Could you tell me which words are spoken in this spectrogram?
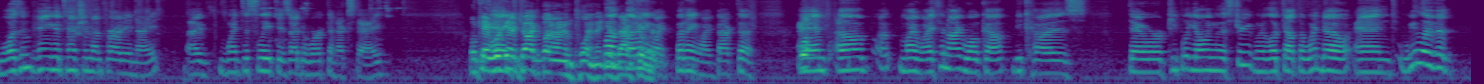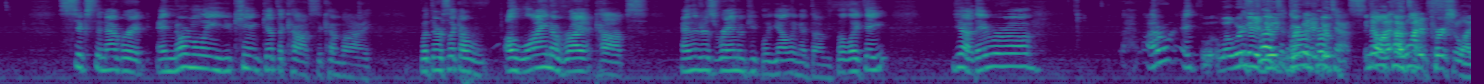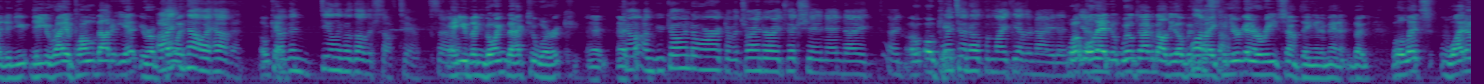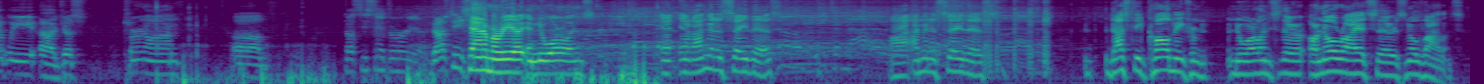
wasn't paying attention on Friday night. I went to sleep because I had to work the next day. Okay, we're going to talk about unemployment. You're But, back but to anyway, work. but anyway, back to, Well- and uh, uh, my wife and I woke up because there were people yelling in the street, and we looked out the window, and we live at Sixth and Everett, and normally you can't get the cops to come by, but there's like a a line of riot cops, and they're just random people yelling at them. But like they, yeah, they were. Uh, I don't. It, Well, we're going to do. there We're going to do. protests. There No, I, I want it personalized. Did you Did you write a poem about it yet? You're a I poet. no, I haven't. Okay. I've been dealing with other stuff too. So And you've been going back to work. At, at go, I'm going to work. I've been trying to write fiction, and I I oh, okay. went to an open mic the other night, and Well, yeah. well, then we'll talk about the open mic, and you're going to read something in a minute. But well, let's. Why don't we uh, just turn on um, Dusty Santa Maria. Dusty Santa Maria in New Orleans, and, and I'm going to say this. Uh, I'm going to say this. Dusty called me from New Orleans. There are no riots. There's no violence.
